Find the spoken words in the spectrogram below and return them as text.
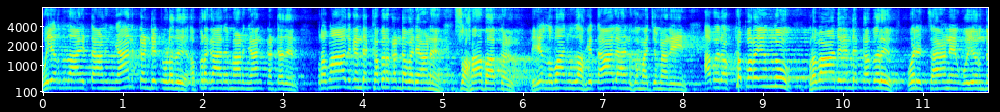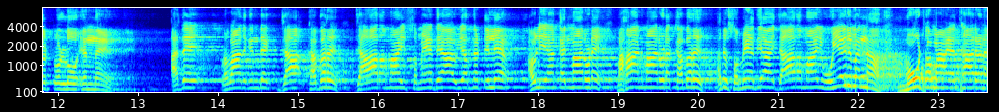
ഉയർന്നതായിട്ടാണ് ഞാൻ കണ്ടിട്ടുള്ളത്. അപ്രകാരമാണ് ഞാൻ കണ്ടത്. പ്രവാചകന്റെ കബർ കണ്ടവരാണ് സ്വഹാബാക്കൾ. അവരൊക്കെ പറയുന്നു പ്രവാചകന്റെ കബറ് ഒരു ചാണേ ഉയർന്നിട്ടുള്ളൂ എന്ന്. അത് പ്രവാചകന്റെ ഖബർ ജാറമായി സ്വമേധയാ ഉയർന്നിട്ടില്ലേ? ഔലിയാക്കന്മാരുടെ മഹാന്മാരുടെ ഖബർ അത് സ്വമേധയായി ജാറമായി ഉയരുമെന്ന മൂഢമായ ധാരണ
